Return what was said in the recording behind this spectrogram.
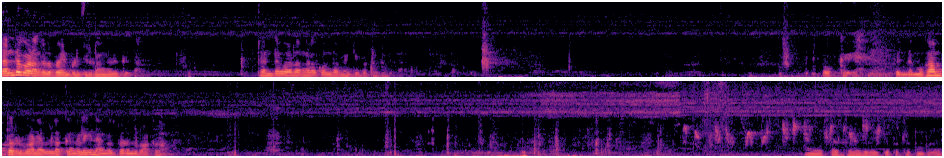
தண்டவாளங்களை பயன்படுத்தியிருக்காங்க இதுக்கு தண்டவாளங்களை கொண்டு அமைக்கப்பட்டிருக்கு. ஓகே. இப்போ இந்த முகாம் தொடர்பான விளக்கங்களை நாங்கள் தொடர்ந்து பார்க்கலாம். மோட்டார் இங்கே வைக்கப்பட்டிருக்கும் போல.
